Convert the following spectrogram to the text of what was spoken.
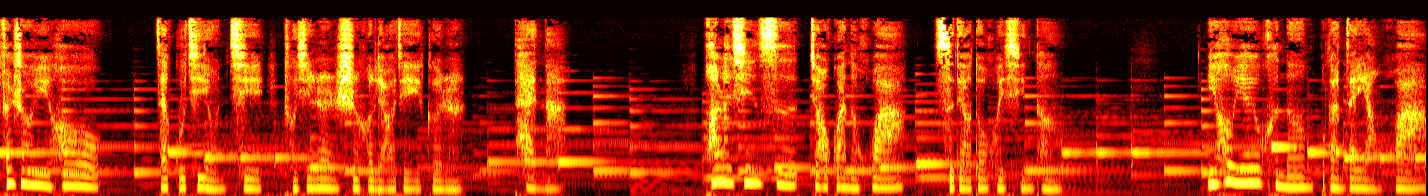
分手以后，再鼓起勇气重新认识和了解一个人，太难。花了心思浇灌的花，死掉都会心疼。以后也有可能不敢再养花，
